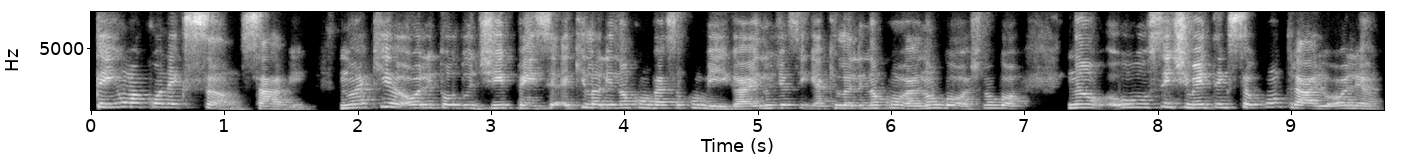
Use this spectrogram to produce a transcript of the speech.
tem uma conexão, sabe? Não é que olhe todo dia e pense, aquilo ali não conversa comigo. Aí no dia seguinte, aquilo ali não conversa, não gosto, não gosto. Não, o sentimento tem que ser o contrário. Olha,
